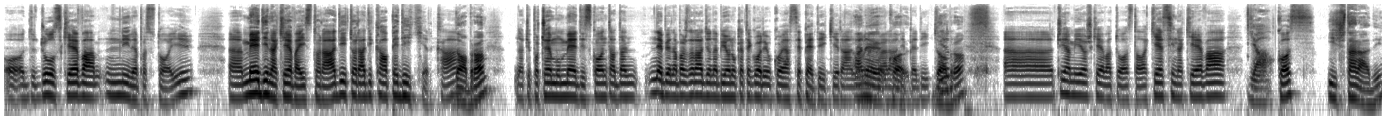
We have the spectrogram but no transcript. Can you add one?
od Jules Keva ni ne postoji. Uh, Medina Keva isto radi, to radi kao pedikirka. Dobro. Znači, po čemu Medi skonta da ne bi ona baš da radi, ona bi onu kategoriju koja se pedikira, a ne koja ko... radi pedikir. Dobro. Uh, čija mi još Keva tu ostala? Kesina Keva, Jalkos. I šta radi?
